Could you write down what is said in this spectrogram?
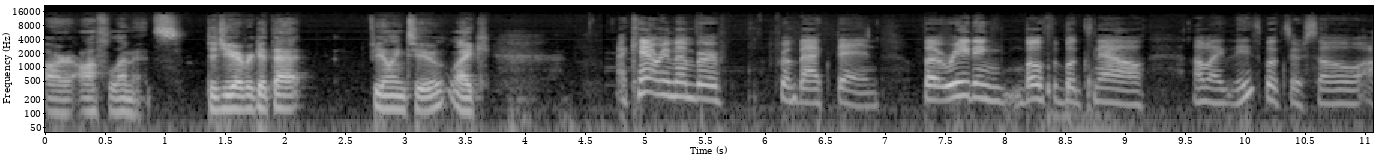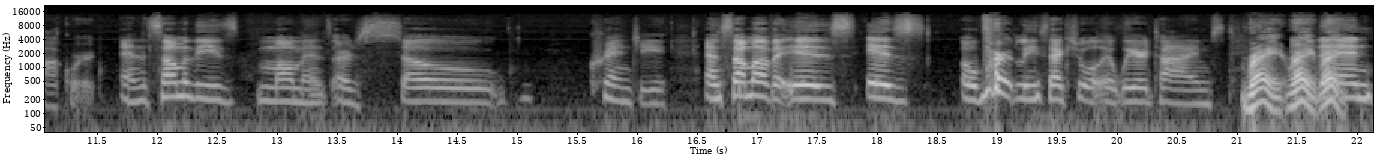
are off limits. Did you ever get that feeling too? Like I can't remember from back then, but reading both the books now, I'm like, these books are so awkward. And some of these moments are so cringy. And some of it is is overtly sexual at weird times. Right, right, and right. And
